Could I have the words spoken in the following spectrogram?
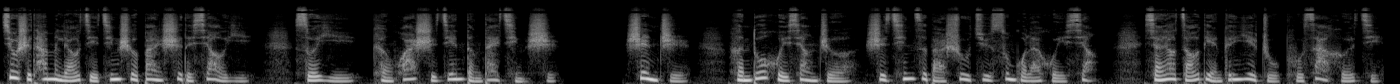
就是他们了解经社办事的效益，所以肯花时间等待请示。甚至很多回向者是亲自把数据送过来回向，想要早点跟业主菩萨和解。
